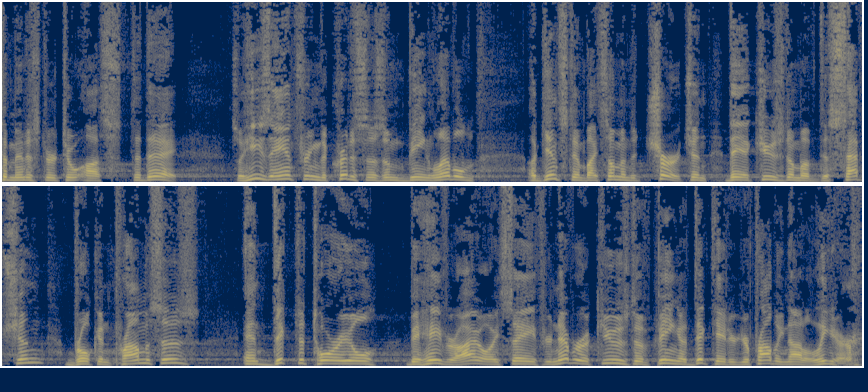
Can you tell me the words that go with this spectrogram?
to minister to us today. So he's answering the criticism being leveled against him by some in the church, and they accused him of deception, broken promises, and dictatorial behavior. I always say if you're never accused of being a dictator, you're probably not a leader,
